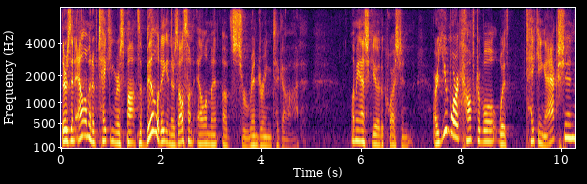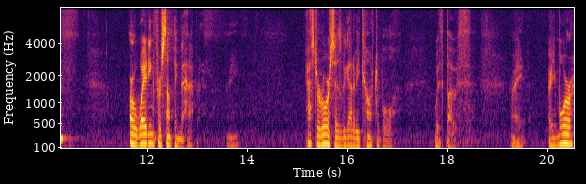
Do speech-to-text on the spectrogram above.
there's an element of taking responsibility and there's also an element of surrendering to God. Let me ask you the question Are you more comfortable with taking action or waiting for something to happen. Right? Pastor Rohr says we got to be comfortable with both. Right? Are you more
